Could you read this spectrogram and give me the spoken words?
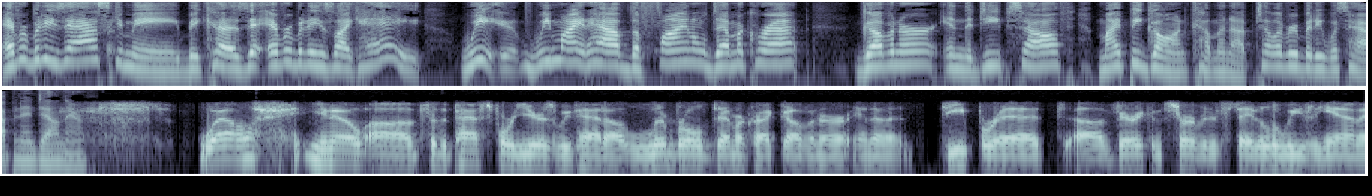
Everybody's asking me because everybody's like, "Hey, we we might have the final Democrat governor in the Deep South might be gone coming up." Tell everybody what's happening down there. Well, you know, uh, for the past four years, we've had a liberal Democrat governor in a deep red, uh, very conservative state of Louisiana.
